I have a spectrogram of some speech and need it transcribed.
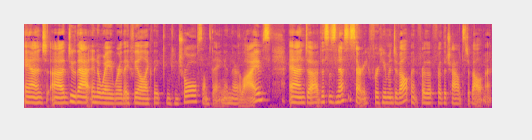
and uh, do that in a way where they feel like they can control something in their lives and uh, this is necessary for human development for the for the child's development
